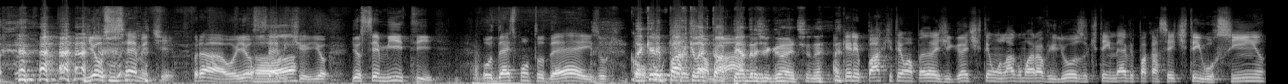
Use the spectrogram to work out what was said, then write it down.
Yosemite, pra, o Yosemite, oh. Yosemite, o 10.10, o Daquele parque lá que tem uma pedra gigante, né? Aquele parque que tem uma pedra gigante, que tem um lago maravilhoso, que tem neve pra cacete, tem ursinho.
